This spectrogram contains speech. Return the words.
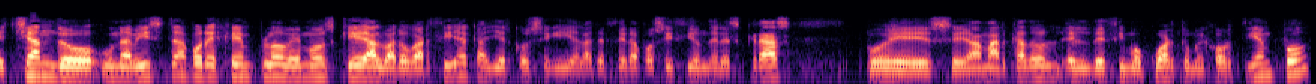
Echando una vista, por ejemplo, vemos que Álvaro García, que ayer conseguía la tercera posición del Scratch, pues se ha marcado el decimocuarto mejor tiempo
